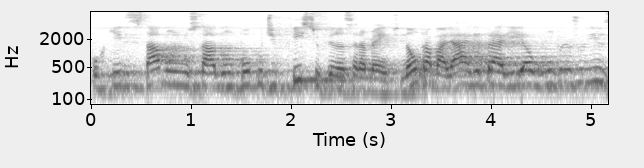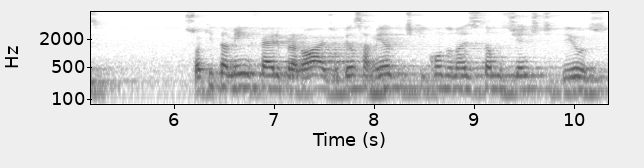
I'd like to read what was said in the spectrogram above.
porque eles estavam em um estado um pouco difícil financeiramente. Não trabalhar lhe traria algum prejuízo. Só que também infere para nós o pensamento de que quando nós estamos diante de Deus,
